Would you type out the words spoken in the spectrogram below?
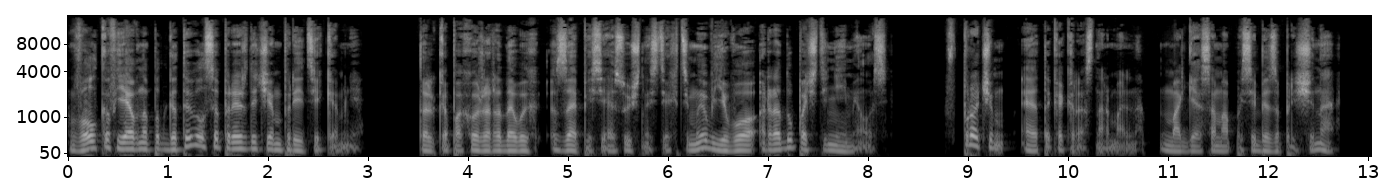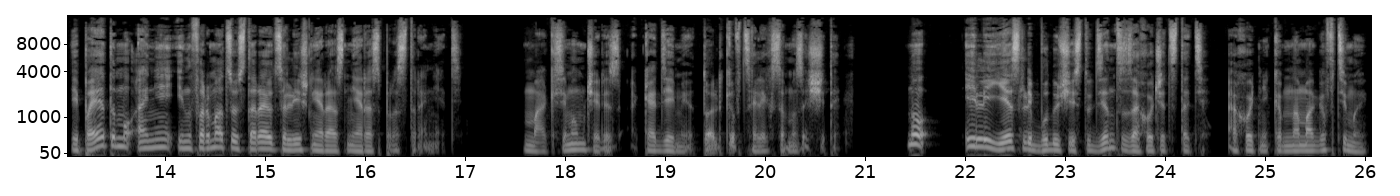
Волков явно подготовился, прежде чем прийти ко мне. Только, похоже, родовых записей о сущностях тьмы в его роду почти не имелось. Впрочем, это как раз нормально. Магия сама по себе запрещена, и поэтому они информацию стараются лишний раз не распространять. Максимум через Академию, только в целях самозащиты. Ну, или если будущий студент захочет стать охотником на магов тьмы.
